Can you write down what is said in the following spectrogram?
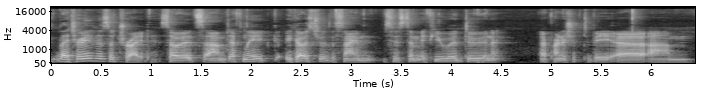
They treat it as a trade, so it's um, definitely it goes through the same system. If you would do an apprenticeship to be a um,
